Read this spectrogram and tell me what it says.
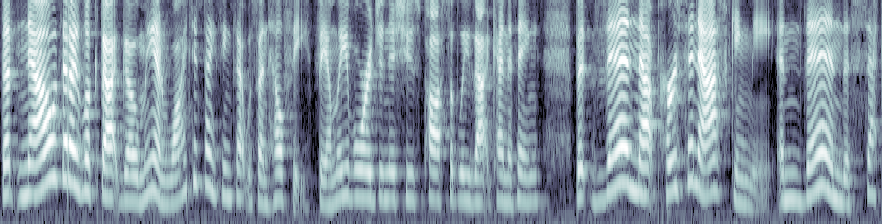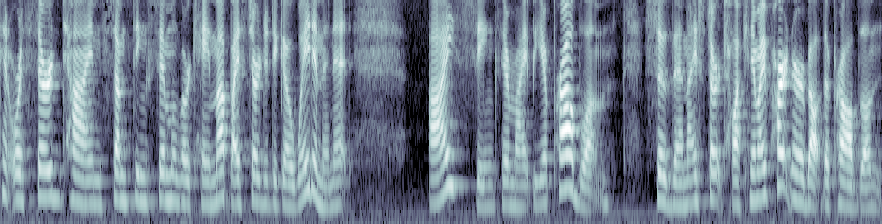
That now that I look back, go, man, why didn't I think that was unhealthy? Family of origin issues, possibly that kind of thing. But then that person asking me, and then the second or third time something similar came up, I started to go, wait a minute. I think there might be a problem. So then I start talking to my partner about the problem.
